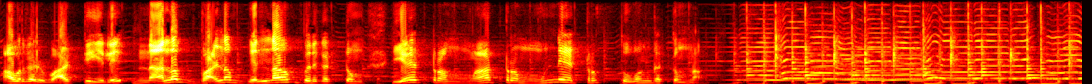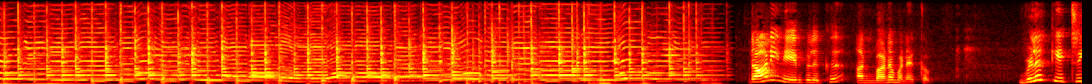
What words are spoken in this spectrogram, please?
அவர்கள் வாழ்க்கையிலே நலம் வளம் எல்லாம் பெருகட்டும் ஏற்றம் மாற்றம் முன்னேற்றம் துவங்கட்டும்னா. ராணி நேயர்களுக்கு அன்பான வணக்கம். விளக்கேற்றி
